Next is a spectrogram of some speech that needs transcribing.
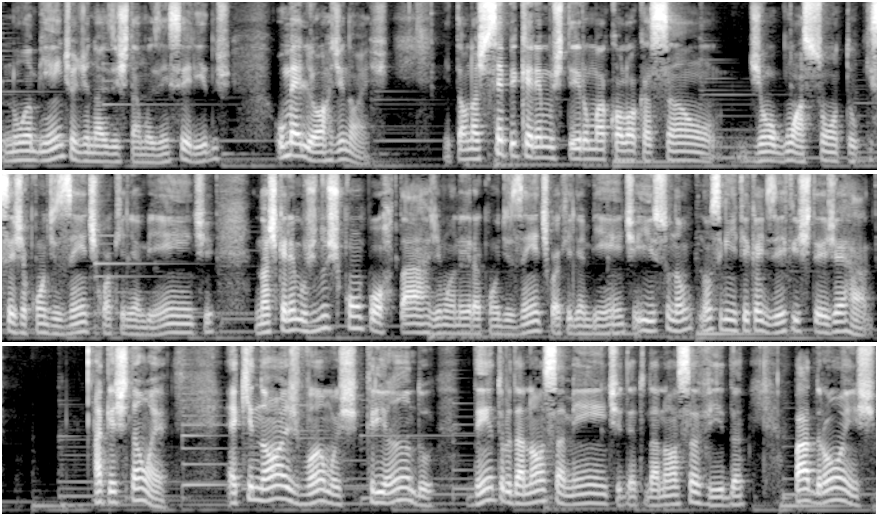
no ambiente onde nós estamos inseridos o melhor de nós. Então, nós sempre queremos ter uma colocação de algum assunto que seja condizente com aquele ambiente, nós queremos nos comportar de maneira condizente com aquele ambiente, e isso não, não significa dizer que esteja errado. A questão é, é que nós vamos criando dentro da nossa mente, dentro da nossa vida, padrões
